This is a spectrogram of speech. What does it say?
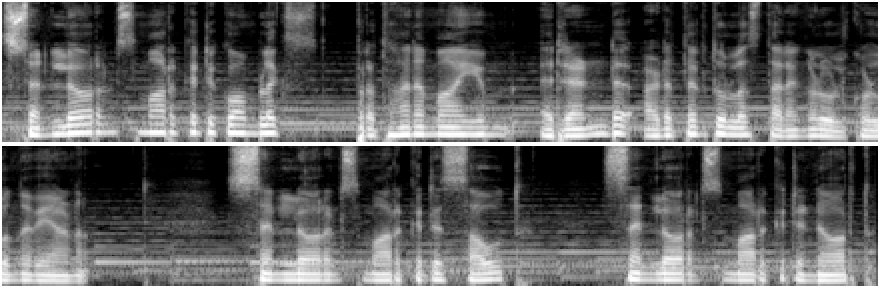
സെന്റ് ലോറൻസ് മാർക്കറ്റ് കോംപ്ലക്സ് പ്രധാനമായും രണ്ട് അടുത്തടുത്തുള്ള സ്ഥലങ്ങൾ ഉൾക്കൊള്ളുന്നവയാണ്. Saint Lawrence market south Saint Lawrence market north.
